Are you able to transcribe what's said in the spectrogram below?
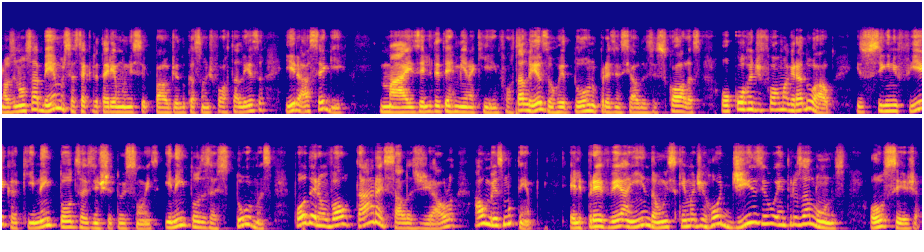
Nós não sabemos se a Secretaria Municipal de Educação de Fortaleza irá seguir, mas ele determina que em Fortaleza o retorno presencial das escolas ocorra de forma gradual. Isso significa que nem todas as instituições e nem todas as turmas poderão voltar às salas de aula ao mesmo tempo. Ele prevê ainda um esquema de rodízio entre os alunos, ou seja,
